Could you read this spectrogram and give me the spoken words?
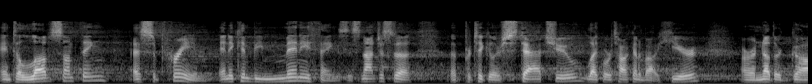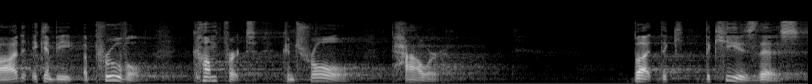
and to love something as supreme. And it can be many things. It's not just a, a particular statue like we're talking about here or another God. It can be approval, comfort, control, power. But the, the key is this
